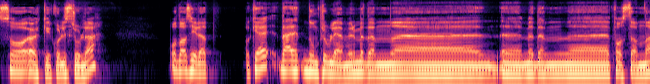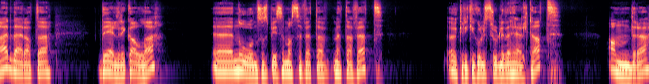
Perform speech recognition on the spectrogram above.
så øker kolesterolet. Og da sier de at ok, det er noen problemer med den, uh, med den uh, påstanden der. Det er at det gjelder ikke alle. Eh, noen som spiser masse fett, metta fett, øker ikke kolesterol i det hele tatt. Andre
